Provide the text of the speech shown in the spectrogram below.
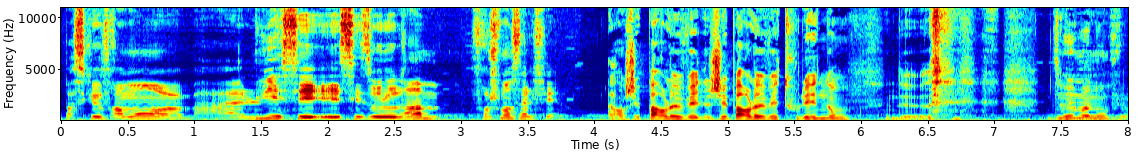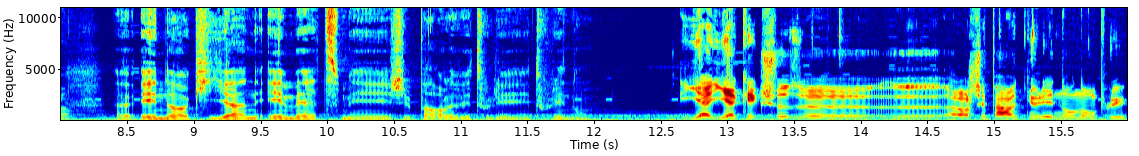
parce que vraiment, euh, bah, lui et ses, et ses hologrammes, franchement, ça le fait. Alors j'ai pas relevé, j'ai pas relevé tous les noms de. de- Oui, moi non plus. hein. Enoch, Yann, Emmett, mais j'ai pas relevé tous les tous les noms. Il y a, quelque chose. euh, euh, alors, j'ai pas retenu les noms non plus.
